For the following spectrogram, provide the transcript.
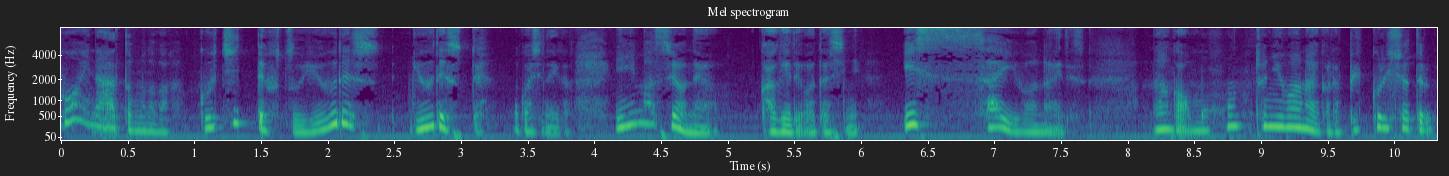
ごいなと思うのが愚痴って普通言うです言うですっておかしな言い方。言いますよね。陰で私に。一切言わないです。なんかもう本当に言わないからびっくりしちゃってる。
